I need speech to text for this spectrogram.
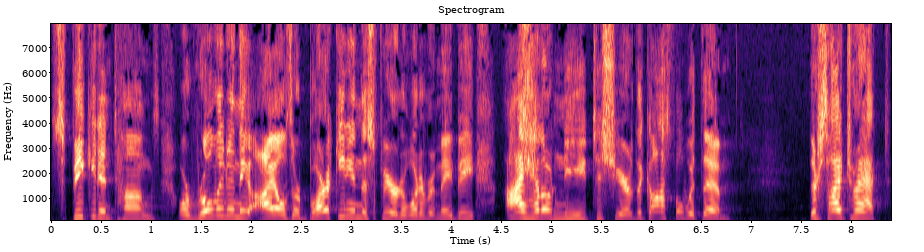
speaking in tongues or rolling in the aisles or barking in the Spirit or whatever it may be, I have a need to share the gospel with them. They're sidetracked.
